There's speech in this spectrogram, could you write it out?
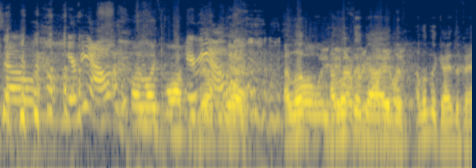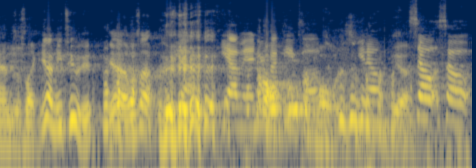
so hear me out. I like watching Hear me out. yeah i love Slowly i love the guy in everybody, the i love the guy in the vans was like yeah me too dude yeah what's up Yeah, yeah man, you're a my whole people. You know. Yeah. So so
